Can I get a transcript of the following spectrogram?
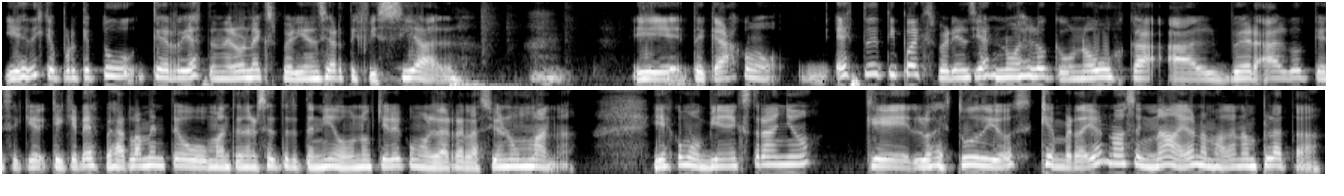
y es que porque tú querrías tener una experiencia artificial. Y te quedas como, este tipo de experiencias no es lo que uno busca al ver algo que, se quiere, que quiere despejar la mente o mantenerse entretenido. Uno quiere como la relación humana. Y es como bien extraño que los estudios, que en verdad ellos no hacen nada, ellos nada más ganan plata,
